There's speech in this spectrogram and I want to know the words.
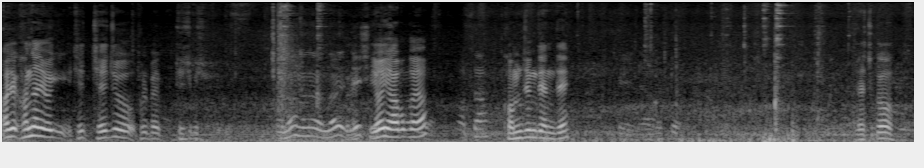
아니 간단히 여기 제, 제주 불백 드시고 싶. 어, 너는 너는 너는 내 여기 가볼까요? 없어? 검증된데. 오케이, 자, let's go. 렛츠고.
